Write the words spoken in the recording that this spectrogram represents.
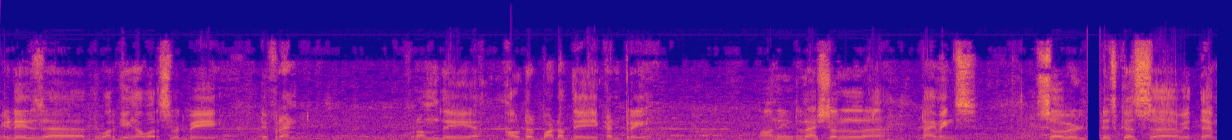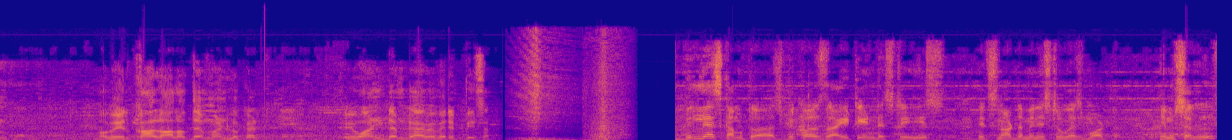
It is uh, the working hours will be different from the outer part of the country on the international uh, timings. So we will discuss uh, with them. We will call all of them and look at. We want them to have a very peace. bill has come to us because the IT industries, it's not the minister who has bought himself,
